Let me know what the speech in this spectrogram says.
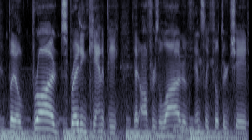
but a broad spreading canopy that offers a lot of densely filtered shade.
